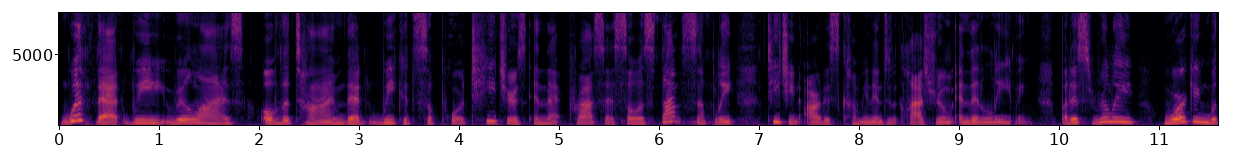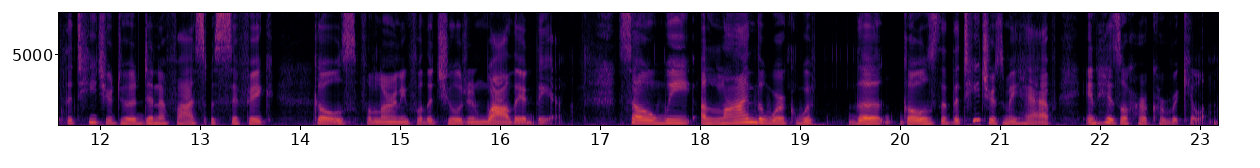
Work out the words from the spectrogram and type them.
With that, we realized over the time that we could support teachers in that process. So it's not simply teaching artists coming into the classroom and then leaving, but it's really working with the teacher to identify specific goals for learning for the children while they're there. So we align the work with the goals that the teachers may have in his or her curriculum.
